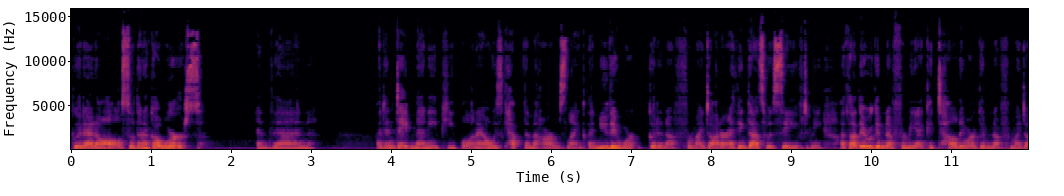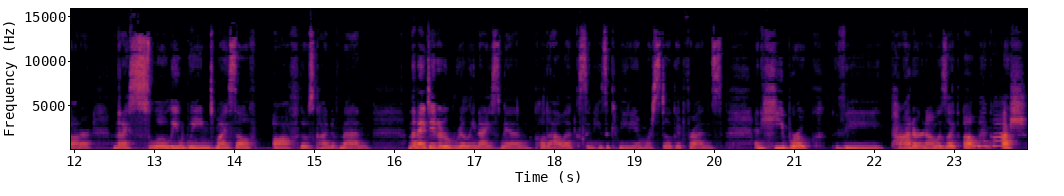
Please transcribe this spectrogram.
good at all. So then it got worse. And then I didn't date many people and I always kept them at arm's length. I knew they weren't good enough for my daughter. I think that's what saved me. I thought they were good enough for me. I could tell they weren't good enough for my daughter. And then I slowly weaned myself off those kind of men. And then I dated a really nice man called Alex, and he's a comedian. We're still good friends. And he broke the pattern. I was like, oh my gosh,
